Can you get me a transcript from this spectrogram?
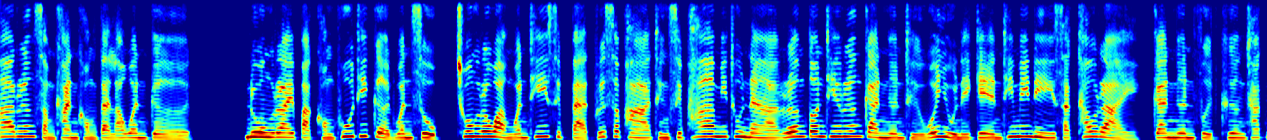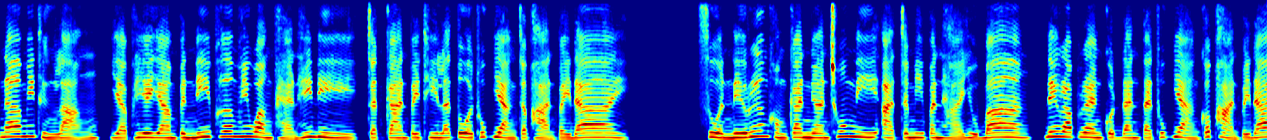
5 เรื่องสำคัญของแต่ละวันเกิด ดวงรายปักของผู้ที่เกิดวันศุกร์ช่วงระหว่างวันที่ 18 พฤษภาถึง 15 มิถุนาเริ่มต้นที่เรื่องการเงินถือว่าอยู่ในเกณฑ์ที่ไม่ดีสักเท่าไหร่ การเงินฝืดเคืองชักหน้าไม่ถึงหลัง อย่าพยายามเป็นหนี้เพิ่มให้วางแผนให้ดี จัดการไปทีละตัวทุกอย่างจะผ่านไปได้ ส่วนในเรื่องของการงานช่วงนี้อาจจะมีปัญหาอยู่บ้าง ได้รับแรงกดดันแต่ทุกอย่างก็ผ่านไปได้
